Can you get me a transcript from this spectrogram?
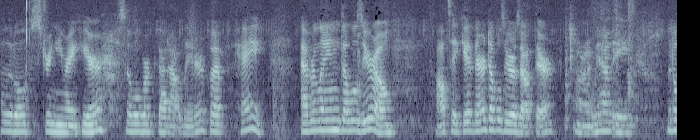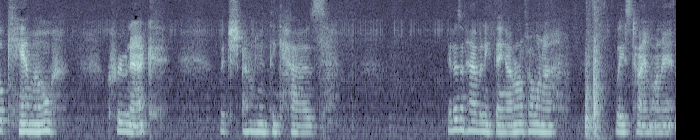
a little stringy right here, so we'll work that out later. But hey, Everlane double zero. I'll take it. There are double zeros out there. All right, we have a little camo crew neck, which I don't even think has, it doesn't have anything. I don't know if I wanna waste time on it.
